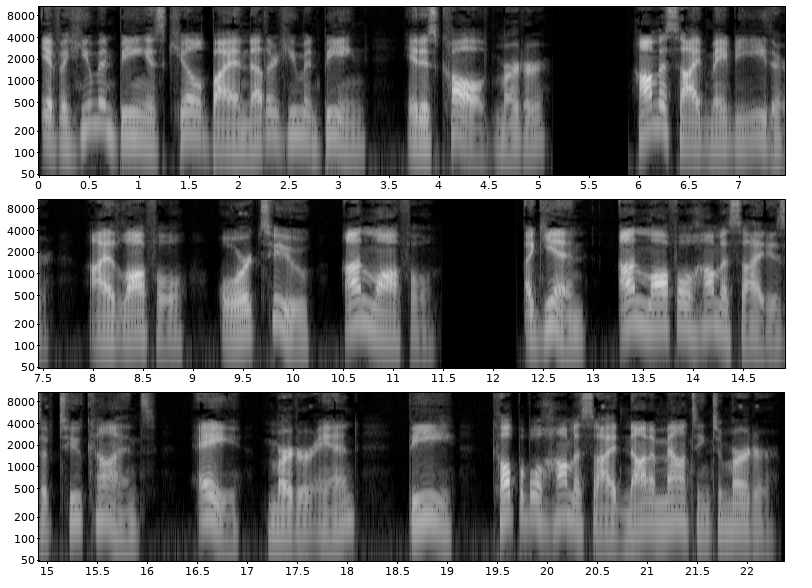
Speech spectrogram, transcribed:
If a human being is killed by another human being, it is called murder. Homicide may be either I lawful or 2 unlawful. Again, unlawful homicide is of two kinds A. Murder and B. Culpable homicide not amounting to murder.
